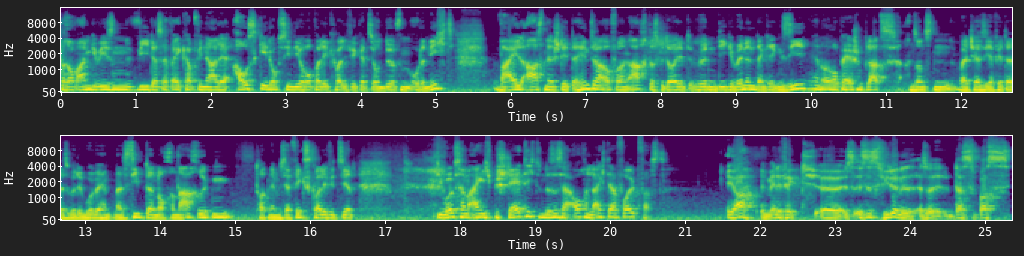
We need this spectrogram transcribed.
darauf angewiesen, wie das FA Cup Finale ausgeht, ob sie in die Europa League Qualifikation dürfen oder nicht, weil Arsenal steht dahinter auf Rang 8. Das bedeutet, würden die gewinnen, dann kriegen sie einen europäischen Platz. Ansonsten, weil Chelsea ja Vierter ist, würde Wolverhampton als Siebter noch nachrücken. Tottenham ist ja fix qualifiziert. Die Wolves haben eigentlich bestätigt, und das ist ja auch ein leichter Erfolg fast ja, im Endeffekt äh, ist, ist es wieder eine, also das, was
